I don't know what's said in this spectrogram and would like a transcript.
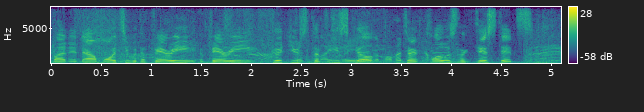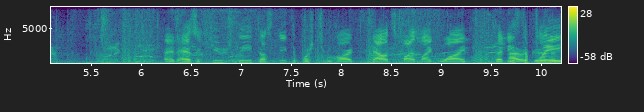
But now Mortsy with a very, very good use of the Nice V skill at the moment. to close the distance. And has a huge lead, doesn't need to push too hard. Now it's fine like wine that needs I to play.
